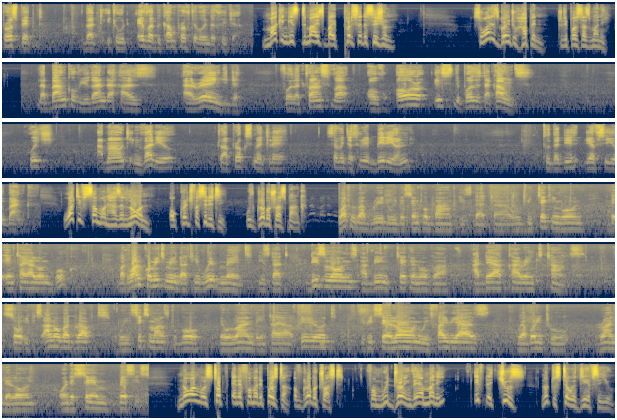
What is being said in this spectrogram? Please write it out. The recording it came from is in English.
prospect that it would ever become profitable in the future. Marking its demise by policy decision. So, what is going to happen to depositors' money? The Bank of Uganda has arranged for the transfer of all its deposit accounts, which amount in value to approximately 73 billion to the DFCU Bank. What if someone has a loan or credit facility with Global Trust Bank? What we've agreed with the central bank is that uh, we'll be taking on the entire loan book. But one commitment that we've made is that these loans are being taken over at their current terms. So if it's an overdraft with six months to go, they will run the entire period. If it's a loan with five years, we are going to run the loan on the same basis. No one will stop any former depositor of Global Trust from withdrawing their money if they choose not to stay with DFCU.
